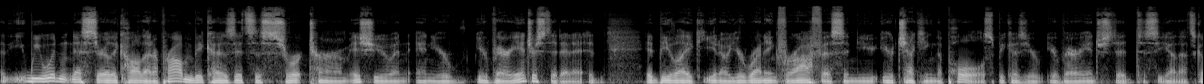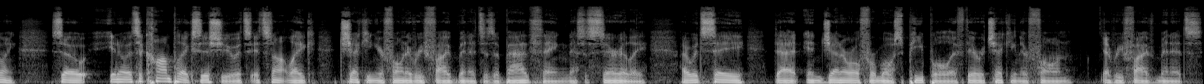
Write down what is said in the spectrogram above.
We wouldn't necessarily call that a problem because it's a short term issue and, and you're you're very interested in it. it. It'd be like you know you're running for office and you, you're checking the polls because you're you're very interested to see how that's going. So you know it's a complex issue. It's it's not like checking your phone every five minutes is a bad thing necessarily. I would say that in general for most people, if they were checking their phone every five minutes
